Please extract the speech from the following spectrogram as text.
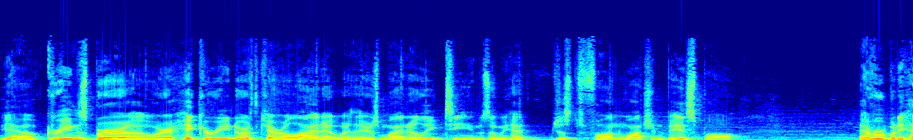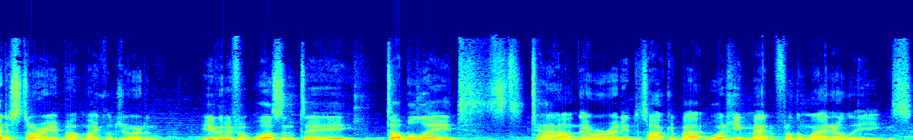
you know, Greensboro or Hickory, North Carolina, where there's minor league teams, and we had just fun watching baseball, everybody had a story about Michael Jordan. Even if it wasn't a double A t- town, they were ready to talk about what he meant for the minor leagues.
